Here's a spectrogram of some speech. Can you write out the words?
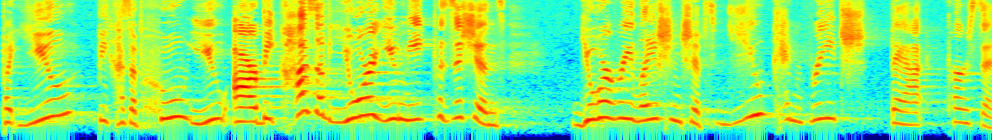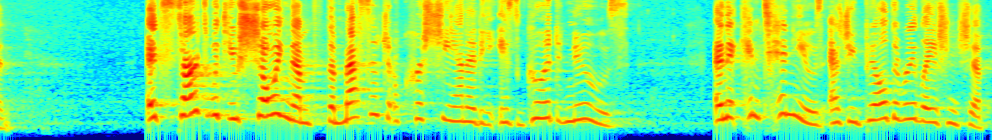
But you, because of who you are, because of your unique positions, your relationships, you can reach that person. It starts with you showing them the message of Christianity is good news. And it continues as you build a relationship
